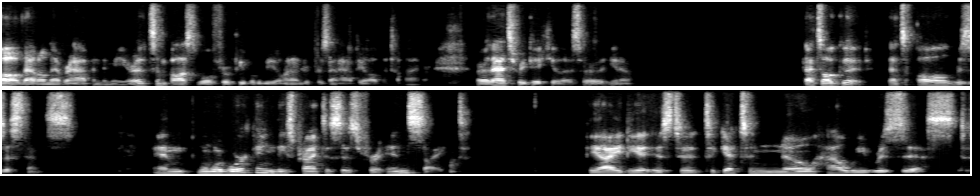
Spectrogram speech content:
oh, that'll never happen to me, or it's impossible for people to be 100% happy all the time, or, or that's ridiculous, or, you know, that's all good. That's all resistance. And when we're working these practices for insight, the idea is to, to get to know how we resist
